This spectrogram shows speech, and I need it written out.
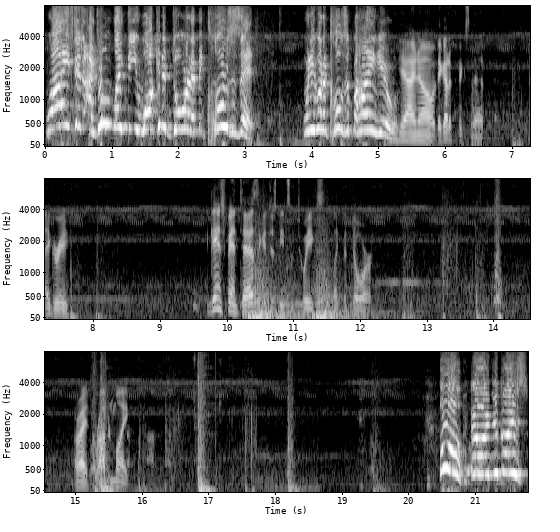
Why is did I don't like that you walk in a door and it closes it when you go to close it behind you? Yeah, I know. They got to fix that. I agree. The game's fantastic. It just needs some tweaks, like the door. All right, Rob and Mike. Oh, you know, if you guys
